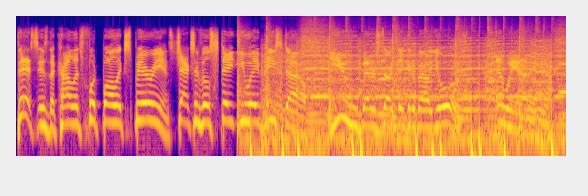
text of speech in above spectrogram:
This is the college football experience, Jacksonville State UAB style. You better start thinking about yours. And we out of here.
